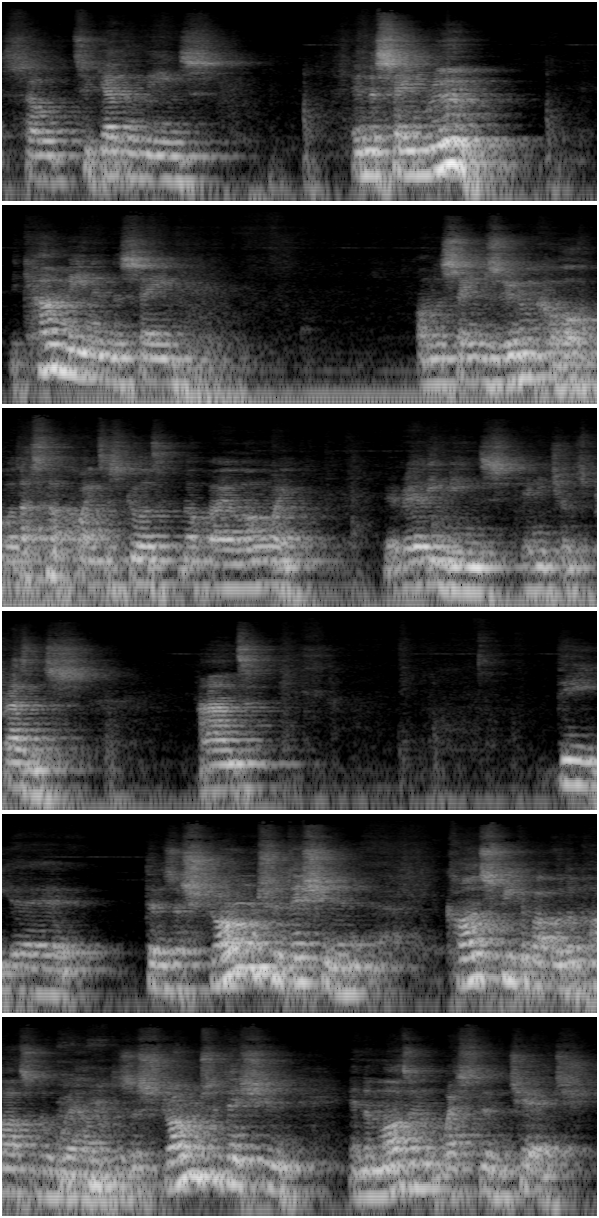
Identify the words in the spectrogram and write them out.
So together means in the same room. It can mean in the same on the same Zoom call, but that's not quite as good, not by a long way. It really means in each other's presence. And the uh, there is a strong tradition, can't speak about other parts of the world, there's a strong tradition in the modern Western church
